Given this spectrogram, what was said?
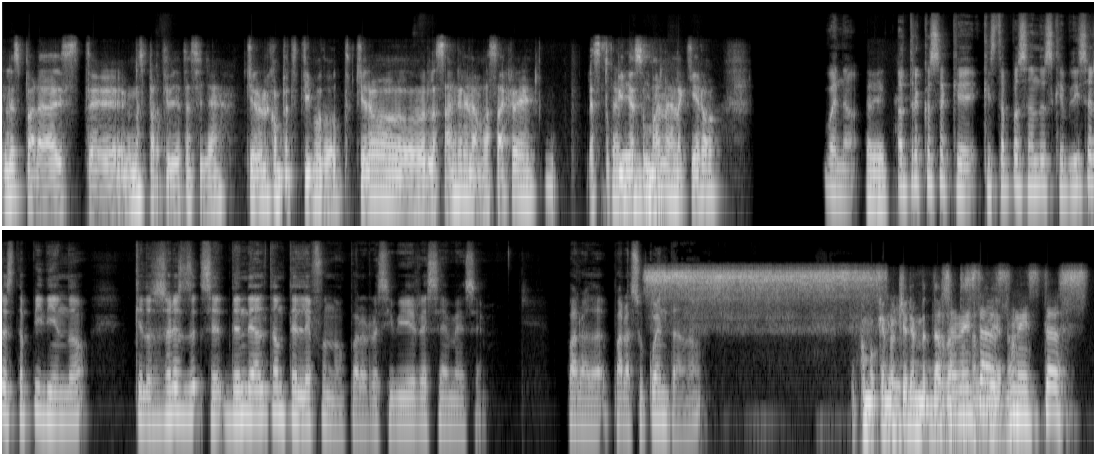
LOL es para este, unas partiditas y ya. Quiero el competitivo, Quiero la sangre, la masacre, la estupidez humana, la quiero. Bueno, otra cosa que, está pasando es que Blizzard está pidiendo que los usuarios se den de alta un teléfono para recibir SMS para, para su cuenta, ¿no? Como que no quieren vender datos necesitas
